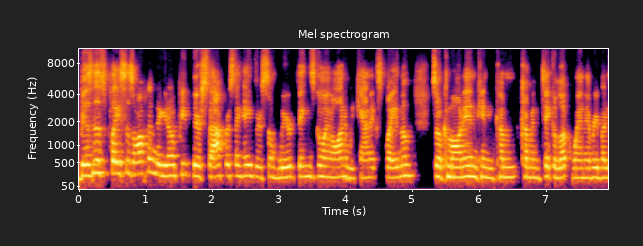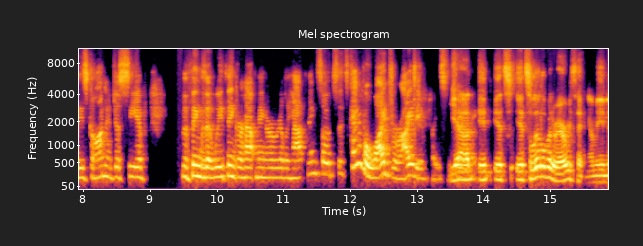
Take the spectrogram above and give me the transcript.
business places often that you know people their staff are saying hey there's some weird things going on and we can't explain them so come on in can you come come and take a look when everybody's gone and just see if the things that we think are happening are really happening. So it's it's kind of a wide variety of places. Yeah, really. it, it's it's a little bit of everything. I mean,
